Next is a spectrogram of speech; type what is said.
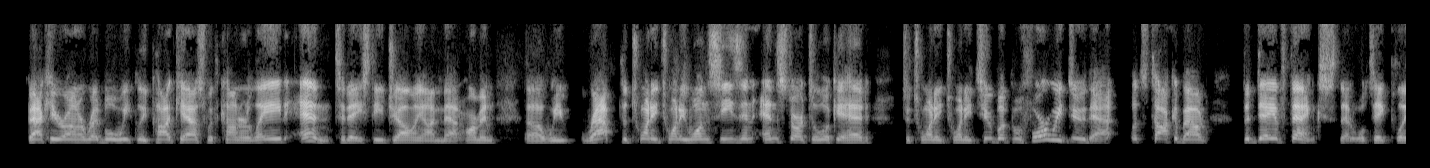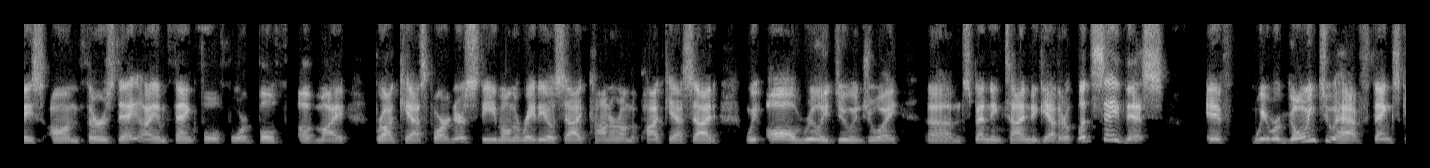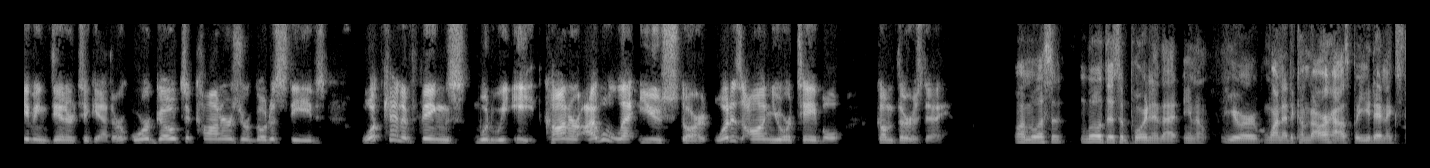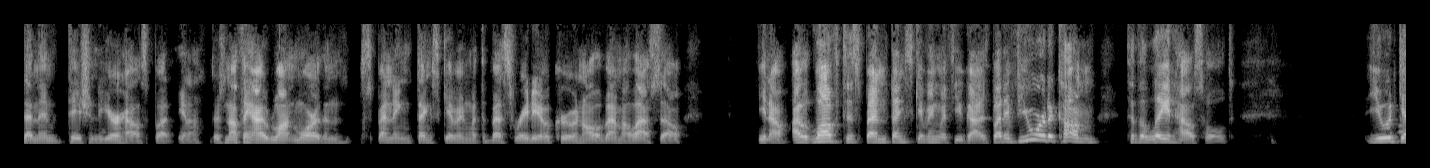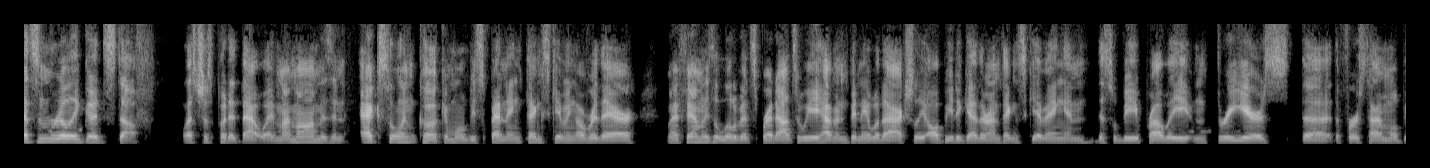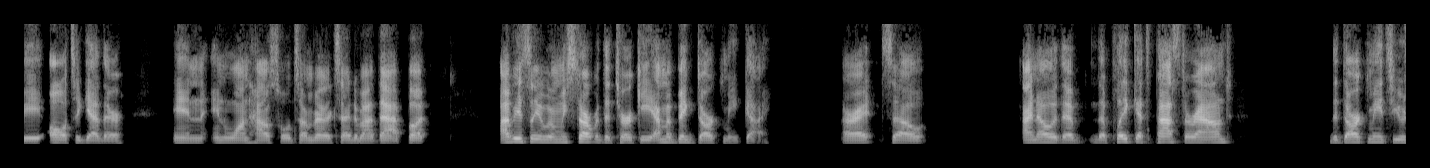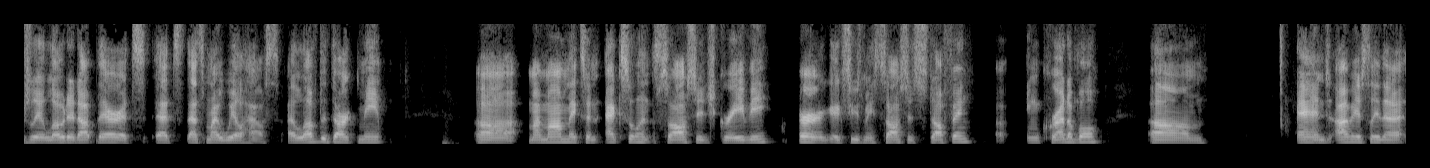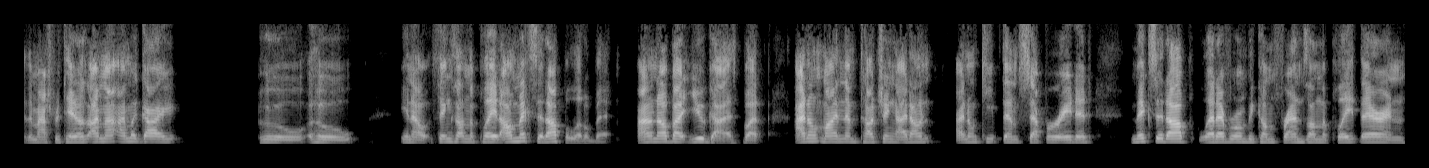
Back here on a Red Bull Weekly podcast with Connor Lade and today Steve Jolley. I'm Matt Harmon. Uh, we wrap the 2021 season and start to look ahead to 2022. But before we do that, let's talk about the day of thanks that will take place on Thursday. I am thankful for both of my broadcast partners, Steve on the radio side, Connor on the podcast side. We all really do enjoy um, spending time together. Let's say this if we were going to have Thanksgiving dinner together or go to Connor's or go to Steve's, what kind of things would we eat? Connor, I will let you start. What is on your table come Thursday? I'm a little, disappointed that you know you were wanted to come to our house, but you didn't extend the invitation to your house. But you know, there's nothing I would want more than spending Thanksgiving with the best radio crew in all of MLS. So, you know, I would love to spend Thanksgiving with you guys. But if you were to come to the Lade household, you would get some really good stuff. Let's just put it that way. My mom is an excellent cook, and we'll be spending Thanksgiving over there. My family's a little bit spread out, so we haven't been able to actually all be together on Thanksgiving. And this will be probably in three years the the first time we'll be all together in in one household. So I'm very excited about that. But obviously, when we start with the turkey, I'm a big dark meat guy. All right, so I know the the plate gets passed around the dark meat's usually loaded up there. It's that's that's my wheelhouse. I love the dark meat. Uh, my mom makes an excellent sausage gravy, or excuse me, sausage stuffing. Uh, incredible. Um, and obviously the the mashed potatoes. I'm a, I'm a guy who who you know things on the plate. I'll mix it up a little bit. I don't know about you guys, but I don't mind them touching. I don't I don't keep them separated. Mix it up. Let everyone become friends on the plate there, and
